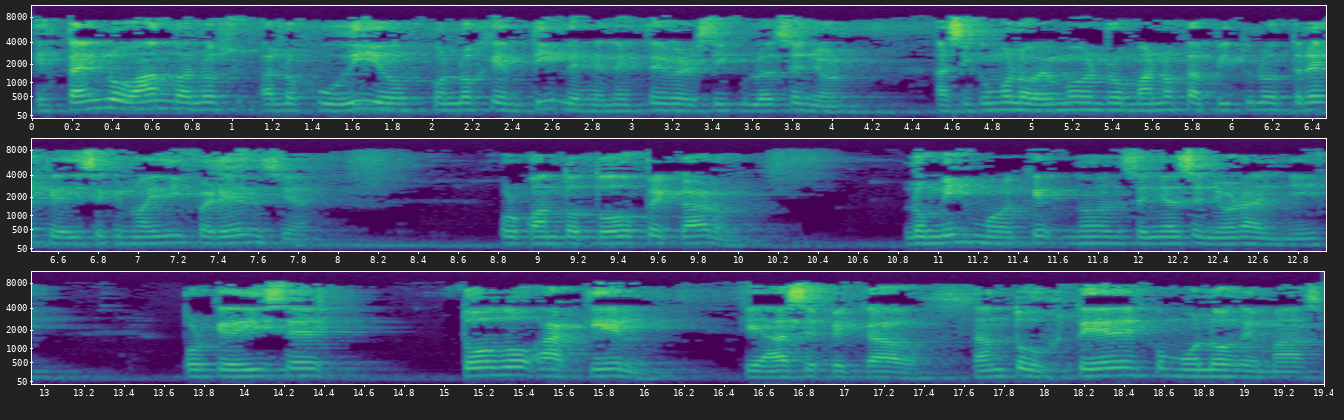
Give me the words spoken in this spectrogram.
Está englobando a los, a los judíos con los gentiles en este versículo del Señor, así como lo vemos en Romanos capítulo 3 que dice que no hay diferencia por cuanto todos pecaron. Lo mismo es que nos enseña el Señor allí, porque dice todo aquel que hace pecado, tanto ustedes como los demás,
